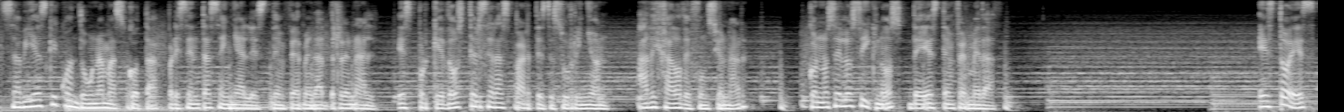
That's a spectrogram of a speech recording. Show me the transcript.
¿Sabías que cuando una mascota presenta señales de enfermedad renal es porque dos terceras partes de su riñón ha dejado de funcionar? Conoce los signos de esta enfermedad. Esto es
